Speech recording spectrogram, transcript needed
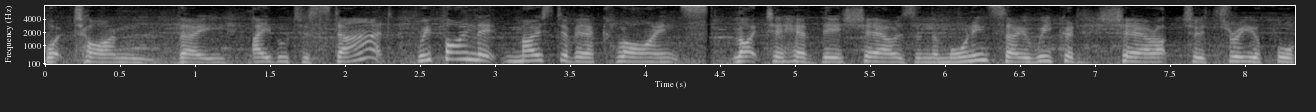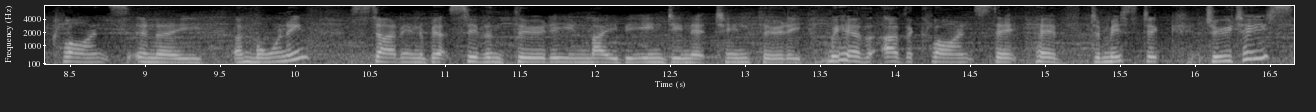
what time they are able to start. We find that most of our clients like to have their showers in the morning, so we could shower up to three or four clients in a, a morning, starting about 7.30 and maybe ending at 10.30. We have other clients that have domestic duties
